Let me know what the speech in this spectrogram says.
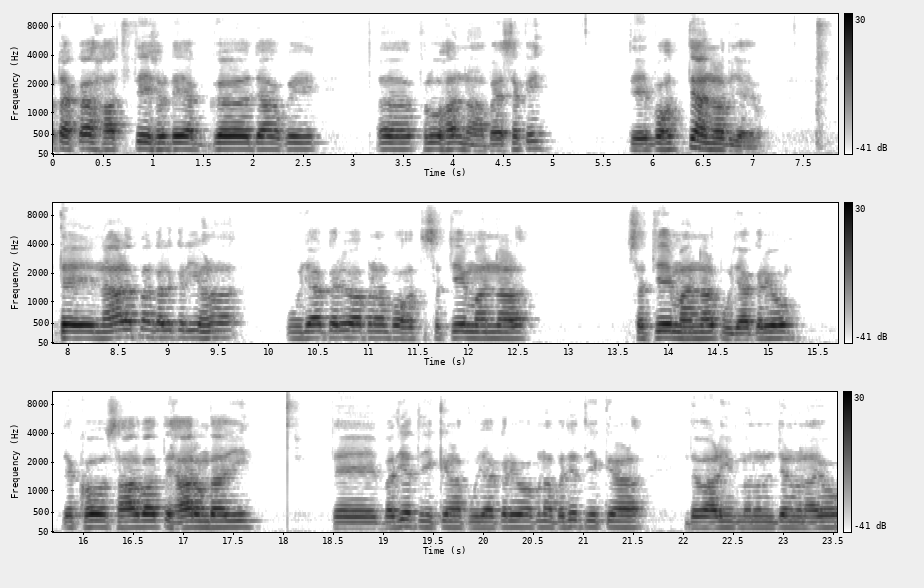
ਪਟਾਕਾ ਹੱਥ ਤੇ ਤੁਹਾਡੇ ਅੱਗ ਜਾਂ ਕੋਈ ਫਲੂਹਾ ਨਾ ਪੈ ਸਕੇ ਤੇ ਬਹੁਤ ਧਿਆਨ ਨਾਲ ਵਜਾਇਓ ਤੇ ਨਾਲ ਆਪਾਂ ਗੱਲ ਕਰੀਏ ਹੁਣ ਪੂਜਾ ਕਰਿਓ ਆਪਣਾ ਬਹੁਤ ਸੱਚੇ ਮਨ ਨਾਲ, ਸੱਚੇ ਮਨ ਨਾਲ ਪੂਜਾ ਕਰਿਓ। ਦੇਖੋ ਸਾਲ ਬਾਅਦ ਤਿਉਹਾਰ ਆਉਂਦਾ ਜੀ ਤੇ ਵਧੀਆ ਤਰੀਕੇ ਨਾਲ ਪੂਜਾ ਕਰਿਓ, ਆਪਣਾ ਵਧੀਆ ਤਰੀਕੇ ਨਾਲ ਦੀਵਾਲੀ ਮਨੋਰੰਜਨ ਮਨਾਇਓ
